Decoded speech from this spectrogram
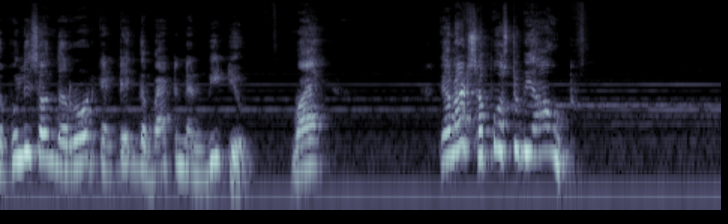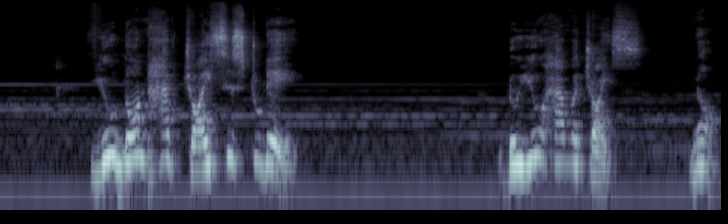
the police on the road can take the baton and beat you. Why? You're not supposed to be out. You don't have choices today. Do you have a choice? No.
